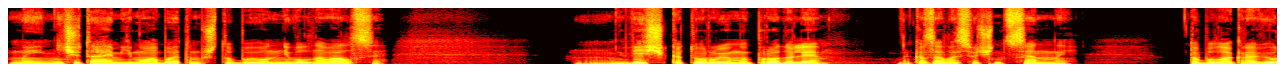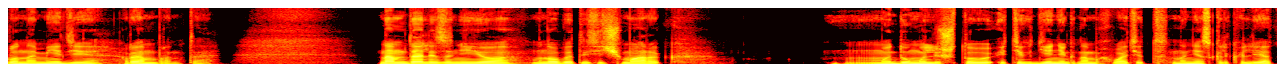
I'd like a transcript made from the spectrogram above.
Мы не читаем ему об этом, чтобы он не волновался. Вещь, которую мы продали, оказалась очень ценной. То была гравюра на меди Рембранта. Нам дали за нее много тысяч марок, мы думали, что этих денег нам хватит на несколько лет.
